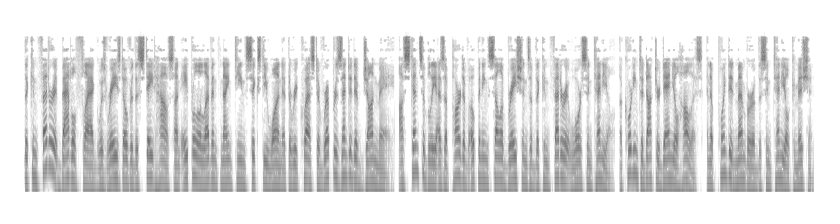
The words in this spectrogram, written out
The Confederate battle flag was raised over the State House on April 11, 1961 at the request of Representative John May, ostensibly as a part of opening celebrations of the Confederate War Centennial, according to Dr. Daniel Hollis, an appointed member of the Centennial Commission.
